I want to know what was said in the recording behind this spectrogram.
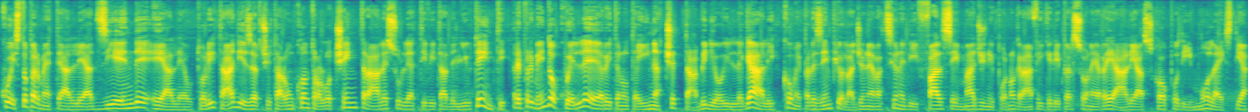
questo permette alle aziende e alle autorità di esercitare un controllo centrale sulle attività degli utenti, reprimendo quelle ritenute inaccettabili o illegali, come per esempio la generazione di false immagini pornografiche di persone reali a scopo di molestia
